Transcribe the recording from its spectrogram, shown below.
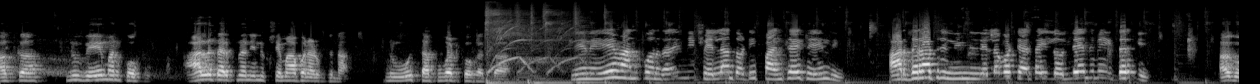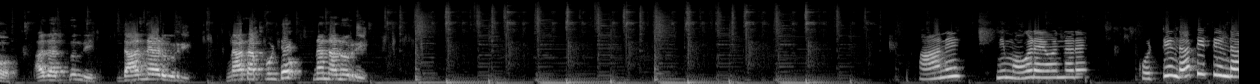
అక్క నువ్వేమనుకోకు. వాళ్ళ తరపున నిన్ను క్షమాపణ అడుగుతున్నా. నువ్వు తప్పు పట్టుకోకక్క నేను ఏం అనుకోను కానీ నీ పెళ్ళంతోటి పంచాయతీ ఏంది? అర్ధరాత్రి నిన్ను నిల్లగొట్టి అంత ఈ లొల్లేంది మీ ఇద్దరికి. అగో అది వస్తుంది దాన్నే అడుగుర్రి. నా తప్పు ఉంటే నన్ను అనుర్రి. ఆనే నీ మొగడు ఏమన్నాడే? కొట్టిండా తిట్టిండా?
